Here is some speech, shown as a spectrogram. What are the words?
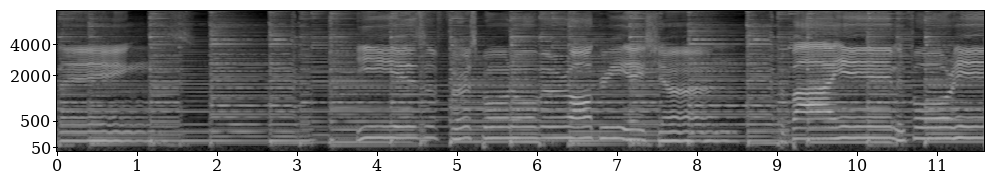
things. He is the firstborn over all creation. For by him and for him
